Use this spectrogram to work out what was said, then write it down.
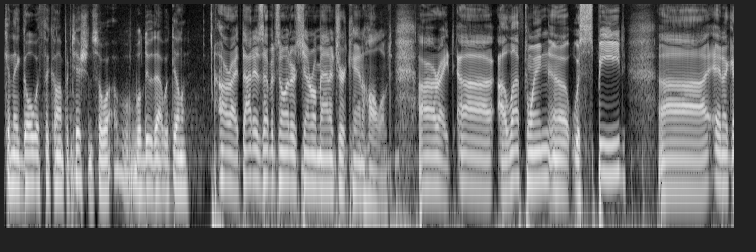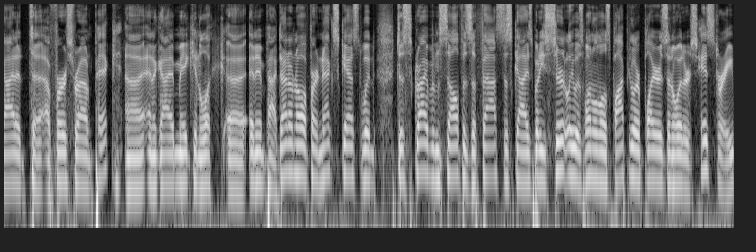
can they go with the competition? So uh, we'll do that with Dylan. All right, that is Edmonton Oilers general manager Ken Holland. All right, uh, a left wing uh, with speed, uh, and a guy that uh, a first round pick, uh, and a guy making look uh, an impact. I don't know if our next guest would describe himself as the fastest guys, but he certainly was one of the most popular players in Oilers history.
